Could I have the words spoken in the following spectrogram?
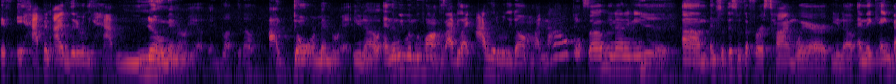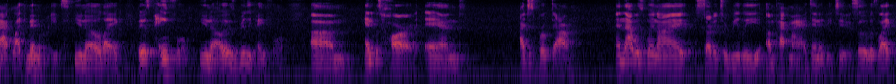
if it happened, I literally have no memory of it." Blocked it out. I don't remember it, you know. And then we would move on because I'd be like, I literally don't. I'm like, no, I don't think so. You know what I mean? Yeah. Um, and so this was the first time where, you know, and they came back like memories, you know, like it was painful, you know, it was really painful. Um, and it was hard. And I just broke down. And that was when I started to really unpack my identity too. So it was like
